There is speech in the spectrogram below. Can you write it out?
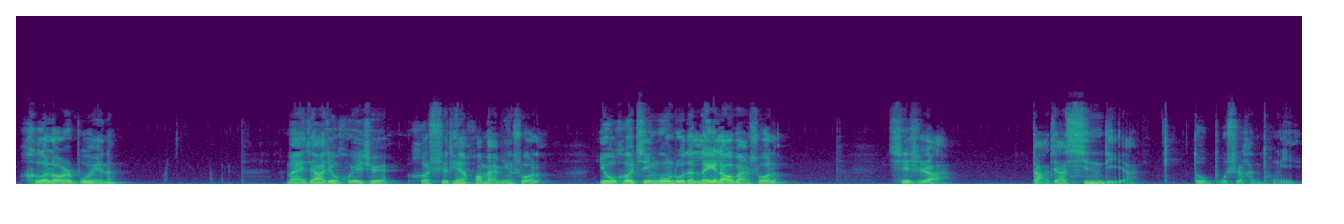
何乐而不为呢？卖家就回去和石天、黄百鸣说了。又和金公主的雷老板说了，其实啊，大家心底啊都不是很同意，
